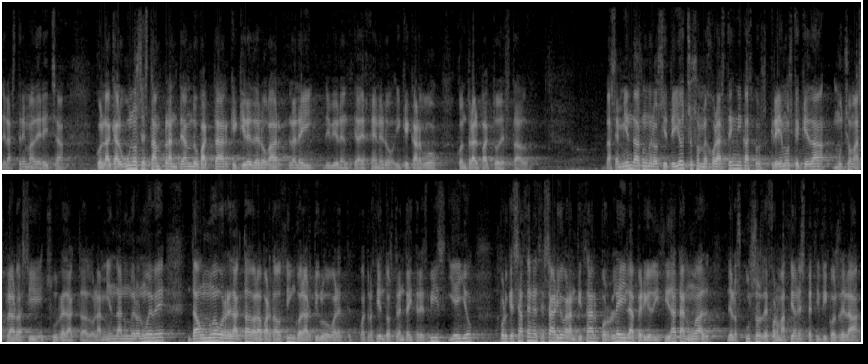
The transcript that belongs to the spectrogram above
de la extrema derecha con la que algunos están planteando pactar que quiere derogar la ley de violencia de género y que cargó contra el Pacto de Estado. Las enmiendas número 7 y 8 son mejoras técnicas, pues creemos que queda mucho más claro así su redactado. La enmienda número 9 da un nuevo redactado al apartado 5 del artículo 433 bis y ello porque se hace necesario garantizar por ley la periodicidad anual de los cursos de formación específicos de la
